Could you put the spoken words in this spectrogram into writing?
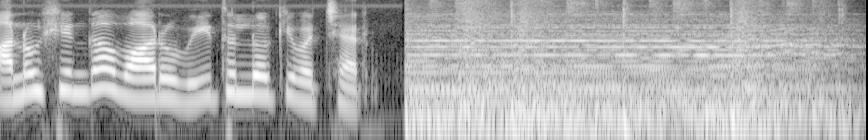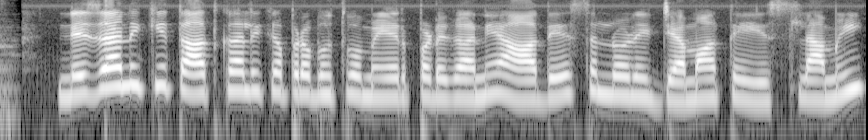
అనూహ్యంగా వారు వీధుల్లోకి వచ్చారు. నిజానికి తాత్కాలిక ప్రభుత్వం ఏర్పడగానే ఆ దేశంలోని జమాతే ఇస్లామీ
